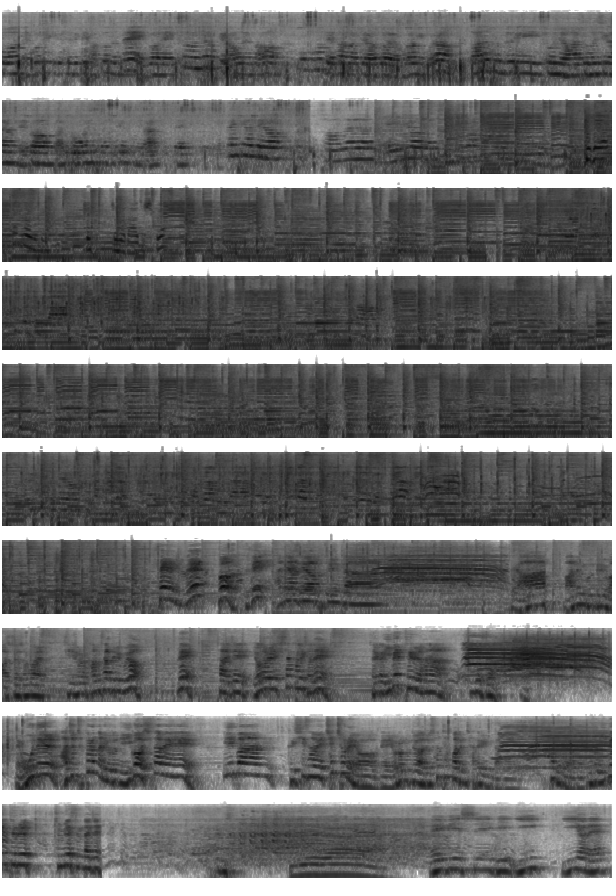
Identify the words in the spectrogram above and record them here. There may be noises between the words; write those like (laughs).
매번 멤버들끼리 재밌게 봤었는데 이번에 춤 새롭게 나오면서 홍보대사가 되어서 영광이고요. 많은 분들이 좋은 영화, 좋은 시간 내서 많이 보고 계셨으면 좋겠습니다. 네, 파이팅 하세요. 저는 에이전의 보세요. 네, 쪽으로 나와주시고요. 안녕하세요. 부트입니다. 네, 아, 많은 분들이 와주셔서 정말 진심으로 감사드리고요. 네, 자, 이제 영화를 시작하기 전에 저희가 이벤트를 하나 준비했어요. 네, 오늘 아주 특별한 날이거든요. 이거 시사회에 일반 그 시사회 최초래요. 네, 여러분들 아주 선택받은 자들입니다. 네, 축하드려요. 네, 그래서 이벤트를 준비했습니다. 이제 이야. A, B, C, D, E 2열에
